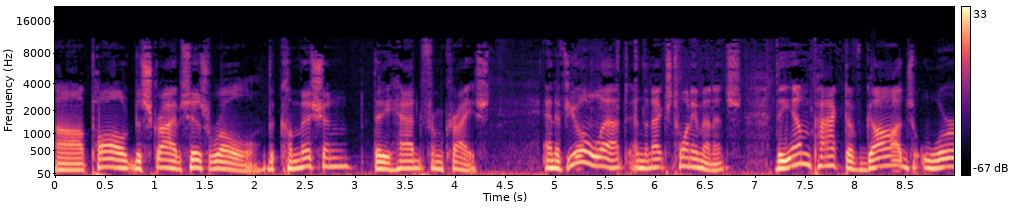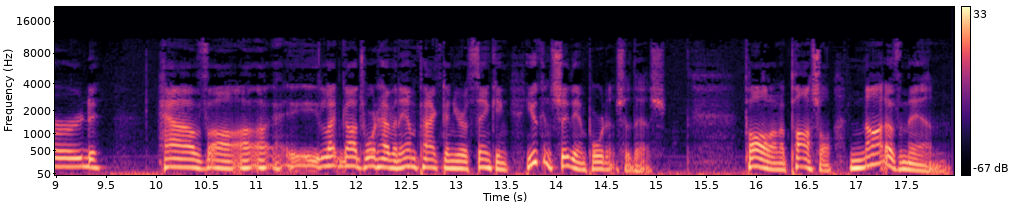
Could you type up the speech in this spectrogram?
uh, Paul describes his role, the commission that he had from Christ. And if you'll let, in the next 20 minutes, the impact of God's Word have, uh, uh, uh let God's Word have an impact in your thinking, you can see the importance of this. Paul, an apostle, not of men,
